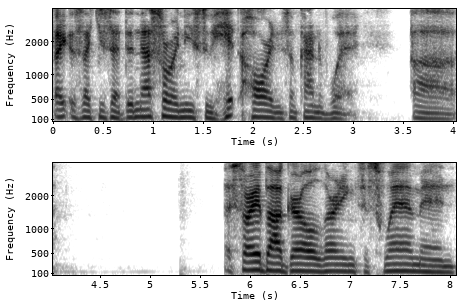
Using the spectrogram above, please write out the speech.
like it's like you said, then that story needs to hit hard in some kind of way. Uh a story about a girl learning to swim and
